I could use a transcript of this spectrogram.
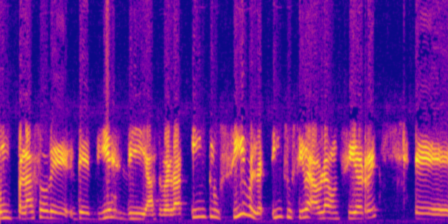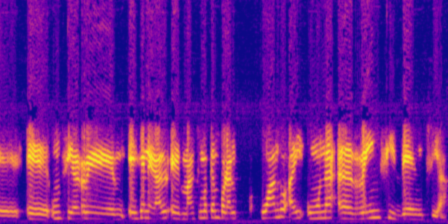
un plazo de de 10 días, ¿verdad? Inclusive inclusive habla de un cierre eh, eh, un cierre en general eh, máximo temporal cuando hay una eh, reincidencia.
